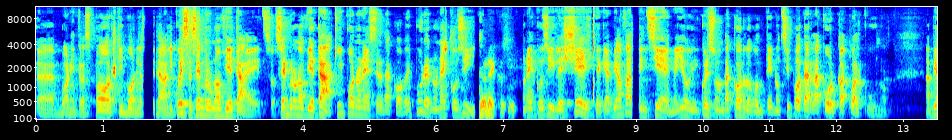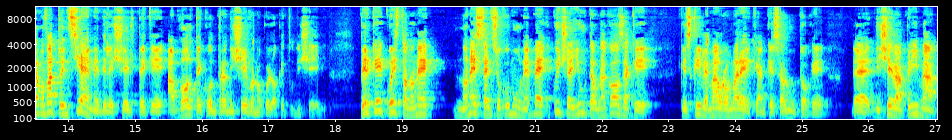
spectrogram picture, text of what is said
eh, buoni trasporti, buoni ospedali. Questa sembra un'ovvietà, Enzo, sembra un'ovvietà, chi può non essere d'accordo? Eppure non è così. Non è così. Non è così. Le scelte che abbiamo fatto insieme, io in questo sono d'accordo con te, non si può dare la colpa a qualcuno. Abbiamo fatto insieme delle scelte che a volte contraddicevano quello che tu dicevi. Perché questo non è, non è senso comune? Beh, qui ci aiuta una cosa che, che scrive Mauro Marè, che anche saluto, che eh, diceva prima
